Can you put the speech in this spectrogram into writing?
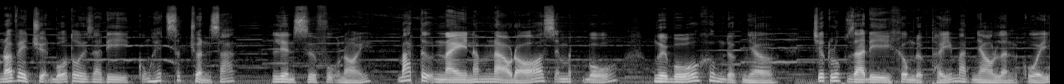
Nói về chuyện bố tôi ra đi cũng hết sức chuẩn xác. Liên sư phụ nói, bát tự này năm nào đó sẽ mất bố, người bố không được nhờ. Trước lúc ra đi không được thấy mặt nhau lần cuối.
